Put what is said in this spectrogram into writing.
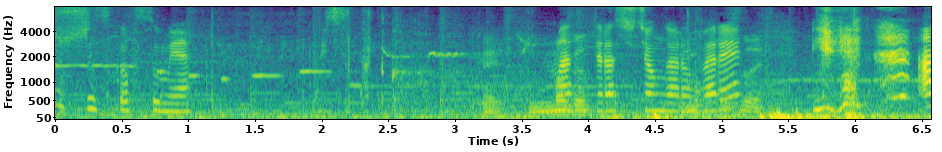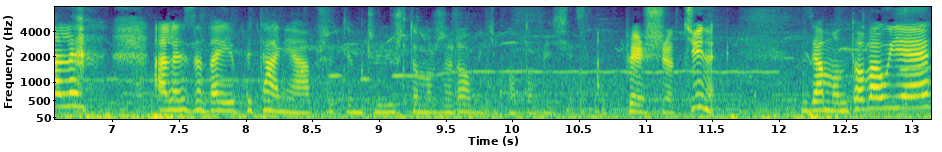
że wszystko w sumie. Okay. Mati teraz ściąga rowery, ale, ale zadaje pytania przy tym, czy już to może robić, bo to wiecie, jest na pierwszy odcinek. Zamontował je,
